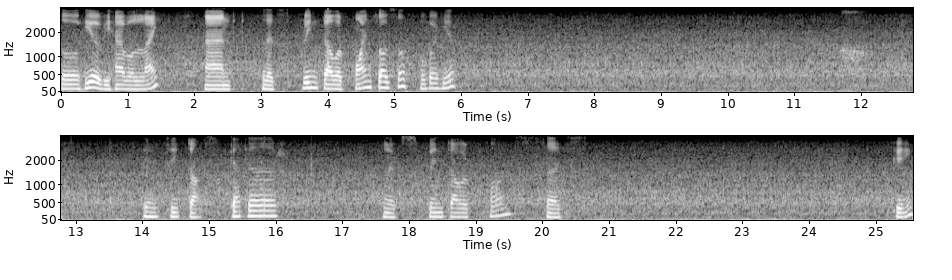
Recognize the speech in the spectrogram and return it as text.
so here we have a line and let's print our points also over here. These dots scatter. Let's print our points. Such okay.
